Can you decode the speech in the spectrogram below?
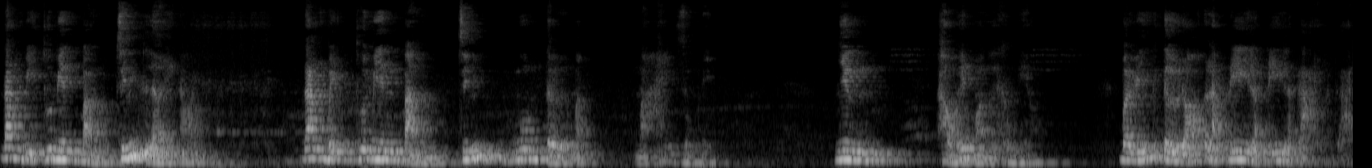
Đang bị thôi miên bằng chính lời nói đang bị thôi miên bằng chính ngôn từ mà mà hay dùng đến. Nhưng hầu hết mọi người không hiểu. Bởi vì cái từ đó cứ lặp đi lặp đi, lặp lại lặp lại.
